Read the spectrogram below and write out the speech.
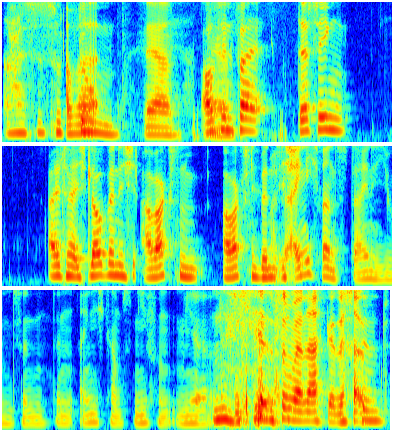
ah, es ist so Aber- dumm. ja. Auf ja. jeden Fall, deswegen, Alter, ich glaube, wenn ich erwachsen, erwachsen bin, Also ich. eigentlich waren es deine Jugendsünden, denn eigentlich kam es nie von mir. Ich habe drüber nachgedacht. Stimmt.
